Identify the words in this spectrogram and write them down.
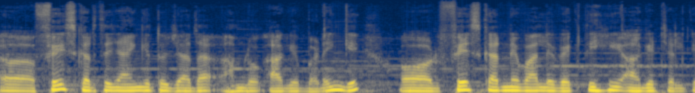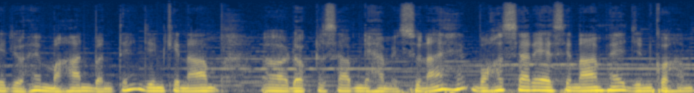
फेस करते जाएँगे तो ज़्यादा हम लोग आगे बढ़ेंगे। और फेस करने वाले व्यक्ति ही आगे चल के जो है, महान बनते हैं, जिनके नाम डॉक्टर साहब ने हमें सुनाए हैं। बहुत सारे ऐसे नाम हैं, जिनको हम,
